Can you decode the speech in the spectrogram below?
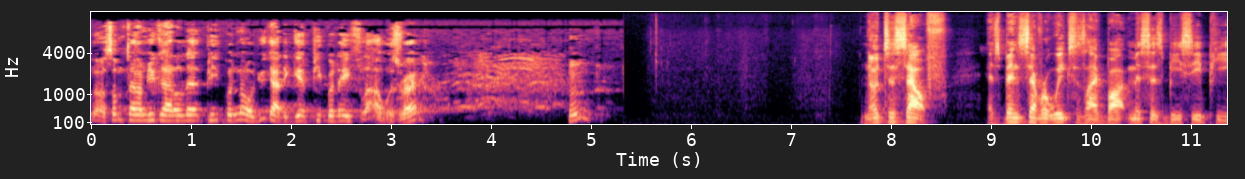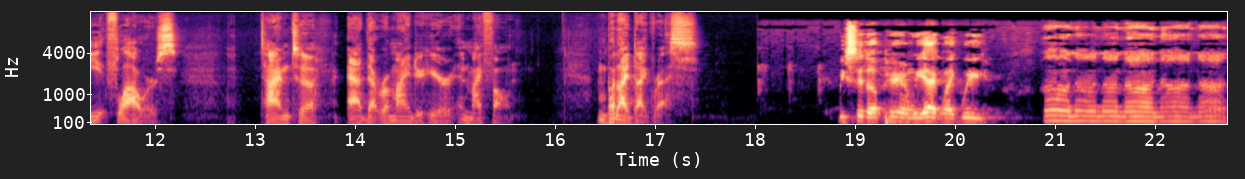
No, sometimes you gotta let people know. You gotta give people their flowers, right? Hmm? Note to self it's been several weeks since I've bought Mrs. BCP flowers. Time to add that reminder here in my phone. But I digress. We sit up here and we act like we, oh, no, no, no, no, no.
